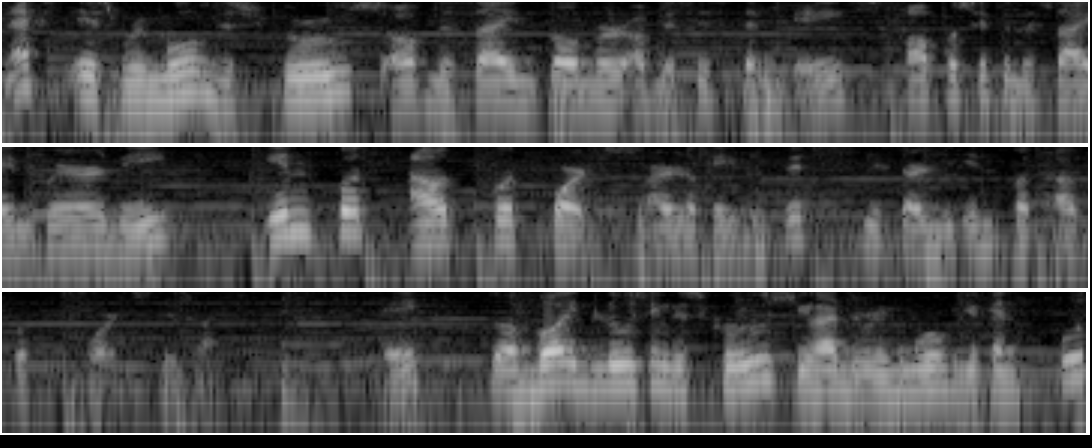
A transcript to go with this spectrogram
Next is remove the screws of the side cover of the system case opposite to the side where the input output ports are located. This these are the input output ports this one. Okay to avoid losing the screws you had to remove you can put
